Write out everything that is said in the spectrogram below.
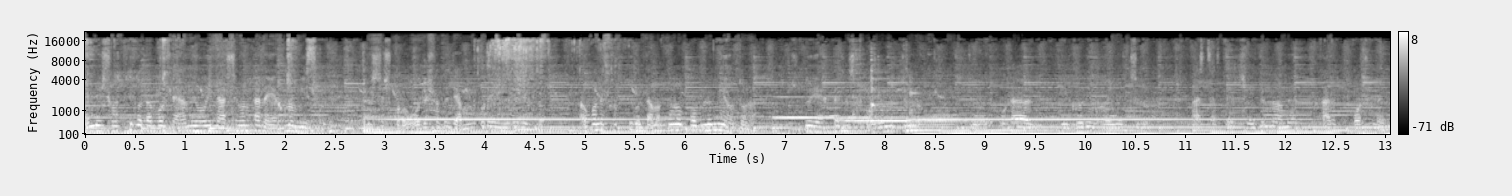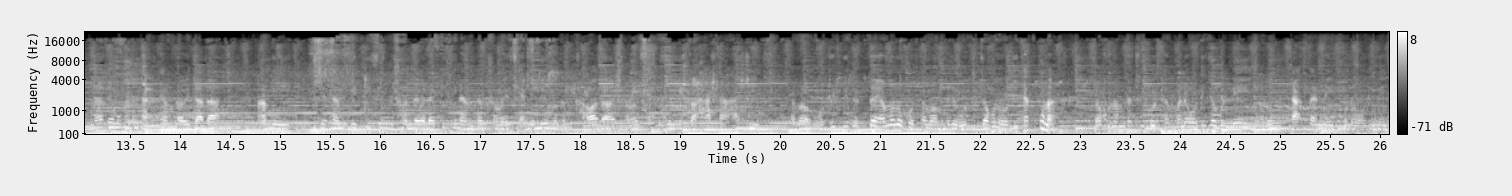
এমনি সত্যি কথা বলতে আমি ওই নার্সিংহোমটা না এখনও মিস করি। বিশ্বাস করো, ওদের সাথে যেমন করে এই গেছিল। ওখানে সত্যি বলতে আমার কোনো প্রবলেমই হতো না। শুধু একটা জিনিস প্রবলেমের জন্য ওটা দীর্ঘদিন হয়ে যাচ্ছিল। আস্তে আস্তে সেই জন্য আমি আর পছন্দ না যে ওখানে থাকতে আমরা ওই দাদা, আমি যেতাম গিয়ে টিফিন সন্ধ্যাবেলা টিফিন আনতাম, সবাই ফ্যামিলির মতন খাওয়া দাওয়া সবাই ফ্যামিলির মতো হাসা হাসি তারপর ওটির ভিতরে তো এমনও করতাম আমাদের ওটি যখন ওটি থাকতো না, তখন আমরা কী করতাম? মানে ওটি যখন নেই ডাক্তার নেই, কোনো ওটি নেই।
